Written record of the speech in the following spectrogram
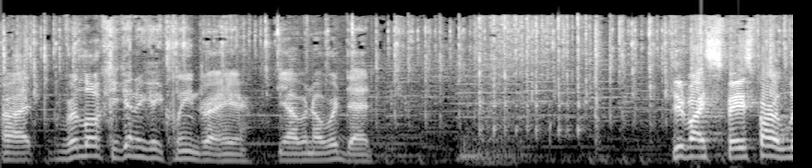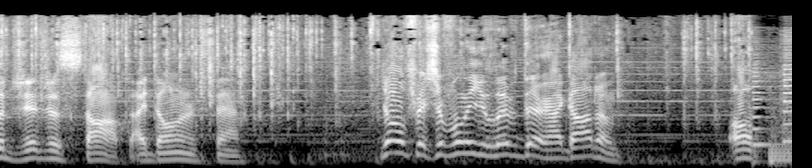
All right, we're low key gonna get cleaned right here. Yeah, we know we're dead. Dude, my space bar legit just stopped. I don't understand. Yo, fish, if only you lived there, I got him. Oh.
